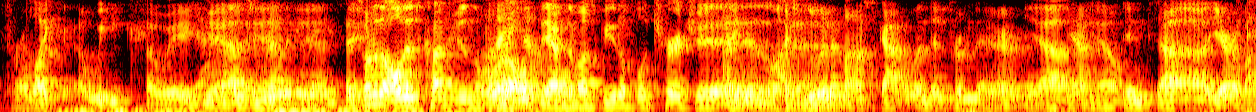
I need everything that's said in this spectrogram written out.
for like a week. A week. Yeah, it was really amazing. It's one of the oldest countries in the world. They have the most beautiful churches. I know. I flew into Moscow and then from there, Yeah, yeah, yeah. into uh, Yerevan.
